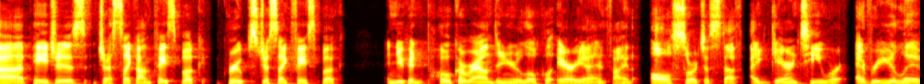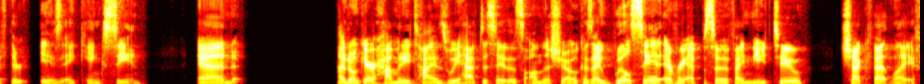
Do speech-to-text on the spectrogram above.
uh pages just like on Facebook, groups just like Facebook, and you can poke around in your local area and find all sorts of stuff. I guarantee wherever you live there is a kink scene. And I don't care how many times we have to say this on the show because I will say it every episode if I need to. Check FetLife.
